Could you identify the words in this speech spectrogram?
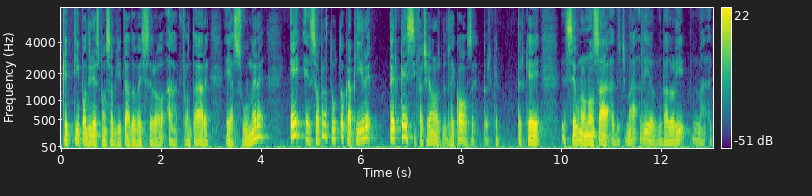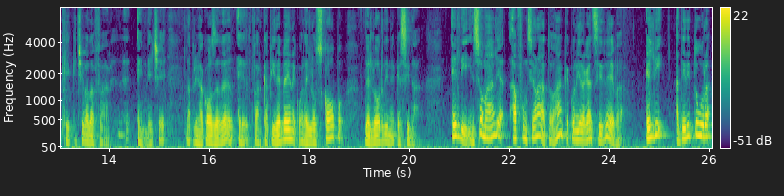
che tipo di responsabilità dovessero affrontare e assumere e, e soprattutto capire perché si facevano le cose, perché, perché se uno non sa, dice ma io vado lì, ma che, che ci vado a fare? E invece la prima cosa è far capire bene qual è lo scopo dell'ordine che si dà. E lì in Somalia ha funzionato anche con i ragazzi di leva e lì addirittura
